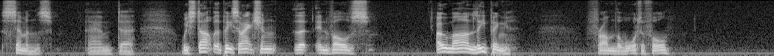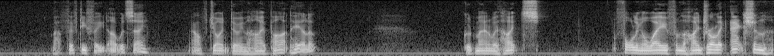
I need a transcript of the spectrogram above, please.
Simmons. And uh, we start with a piece of action that involves Omar leaping from the waterfall. About 50 feet, I would say. Alf Joint doing the high part here, look. Good man with heights. Falling away from the hydraulic action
